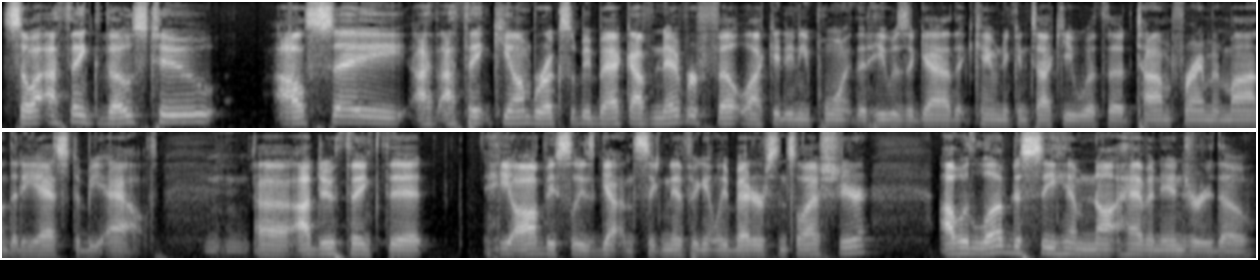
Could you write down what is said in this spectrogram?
So I think those two, I'll say, I, I, think Keion Brooks will be back. I've never felt like at any point that he was a guy that came to Kentucky with a time frame in mind that he has to be out. Mm-hmm. Uh, I do think that he obviously has gotten significantly better since last year. I would love to see him not have an injury though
